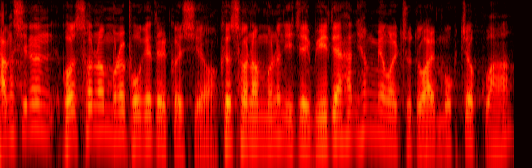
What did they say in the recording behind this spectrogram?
당신은 곧 선언문을 보게 될 것이요. 그 선언문은 이제 위대한 혁명을 주도할 목적과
